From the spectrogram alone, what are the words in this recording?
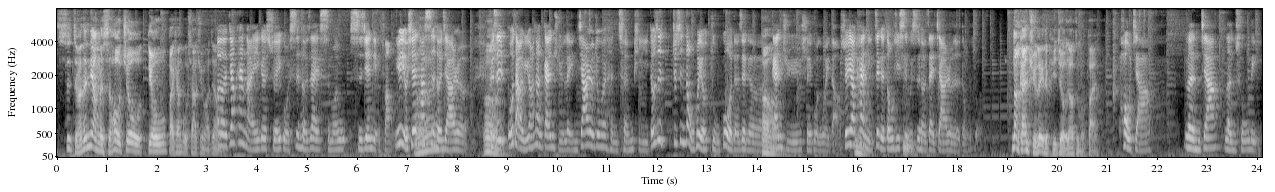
是怎么样？在酿的时候就丢百香果下去吗？这样？呃，要看哪一个水果适合在什么时间点放，因为有些它适合加热。嗯、可是我打比方像柑橘类，你加热就会很陈皮，都是就是那种会有煮过的这个柑橘水果的味道，嗯、所以要看你这个东西适不适合在加热的动作。嗯、那柑橘类的啤酒要怎么办？后加、冷加、冷处理。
